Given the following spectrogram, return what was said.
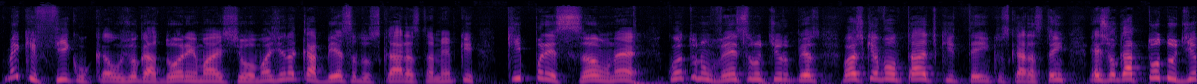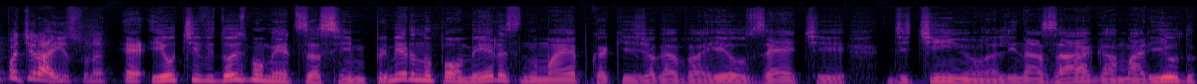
Como é que fica o, o jogador, hein, Márcio? Imagina a cabeça dos caras também, porque que pressão, né? Quanto não vence, não tira o peso. Eu acho que a vontade que tem, que os caras têm, é jogar todo dia para tirar isso, né? É, eu tive dois momentos assim. Primeiro no Palmeiras, numa época que jogava eu, Zete, Ditinho, ali na zaga, Amarildo.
